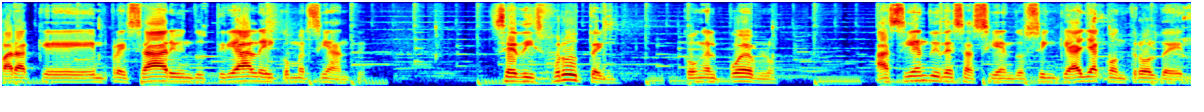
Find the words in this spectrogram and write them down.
para que empresarios, industriales y comerciantes se disfruten con el pueblo, haciendo y deshaciendo sin que haya control de él.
